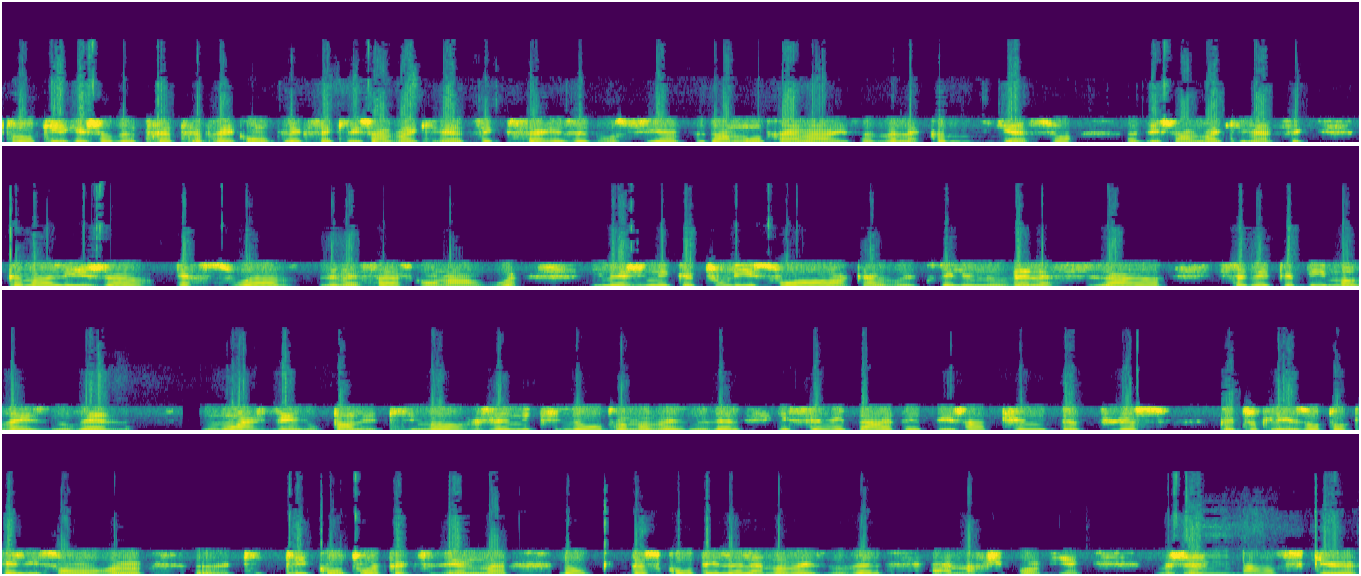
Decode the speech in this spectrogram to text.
Je trouve qu'il y a quelque chose de très, très, très complexe avec les changements climatiques. Puis ça réside aussi un peu dans mon travail, c'est-à-dire la communication euh, des changements climatiques. Comment les gens perçoivent le message qu'on envoie. Imaginez que tous les soirs, quand vous écoutez les nouvelles à 6 heures, ce n'est que des mauvaises nouvelles. Moi, je viens vous parler de climat, je n'ai qu'une autre mauvaise nouvelle. Et ce n'est dans la tête des gens qu'une de plus que toutes les autres auxquelles ils sont euh, euh, qui, qui côtoient quotidiennement. Donc, de ce côté-là, la mauvaise nouvelle, elle marche pas bien. Mais je Hmm. pense que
